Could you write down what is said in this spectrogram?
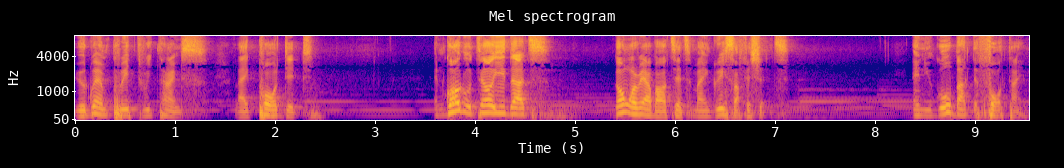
you would go and pray three times like Paul did. And God will tell you that, don't worry about it, my grace is sufficient. And you go back the fourth time.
